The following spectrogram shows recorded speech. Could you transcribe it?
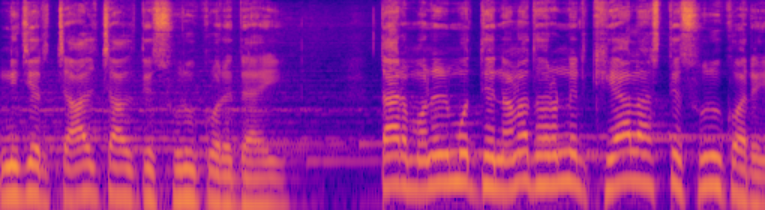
নিজের চাল চালতে শুরু করে দেয়। তার মনের মধ্যে নানা ধরনের খেয়াল আসতে শুরু করে।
